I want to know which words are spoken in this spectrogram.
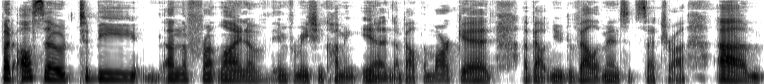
but also to be on the front line of the information coming in about the market, about new developments, etc. Um,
